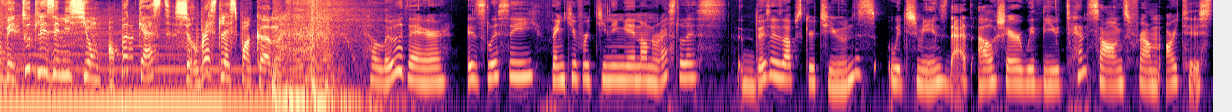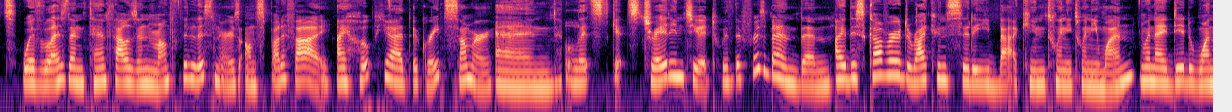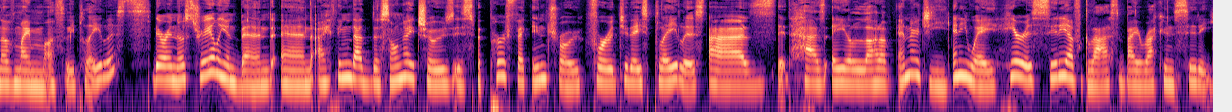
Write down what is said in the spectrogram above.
Retrouvez toutes les émissions en podcast sur restless.com. Hello there, it's Lissy. Thank you for tuning in on Restless. This is Obscure Tunes, which means that I'll share with you 10 songs from artists with less than 10,000 monthly listeners on Spotify. I hope you had a great summer, and let's get straight into it with the first band then. I discovered Racoon City back in 2021 when I did one of my monthly playlists. They're an Australian band, and I think that the song I chose is a perfect intro for today's playlist as it has a lot of energy. Anyway, here is City of Glass by Racoon City.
